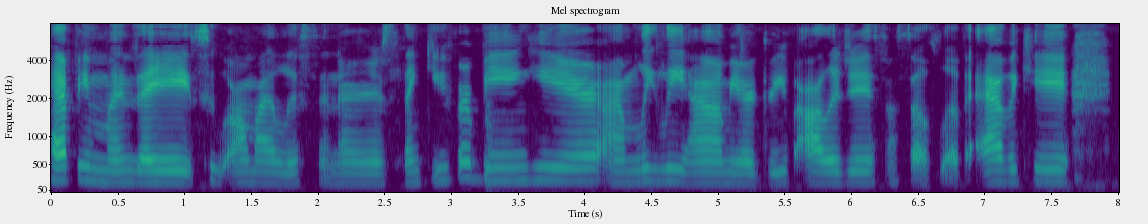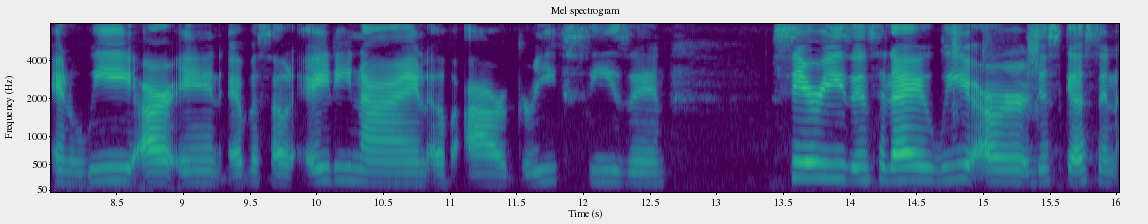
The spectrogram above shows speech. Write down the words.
happy Monday to all my listeners. Thank you for being here. I'm Lily. I'm your griefologist and self love advocate, and we are in episode 89 of our grief season series and today we are discussing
